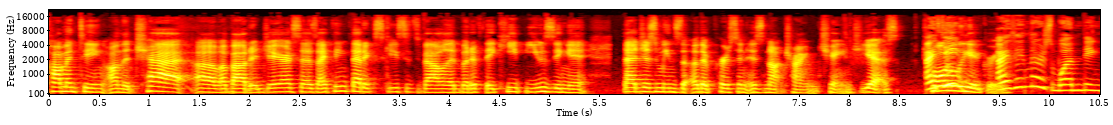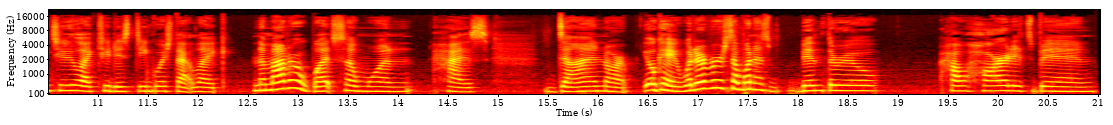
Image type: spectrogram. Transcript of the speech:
commenting on the chat um, about it jr says i think that excuse is valid but if they keep using it that just means the other person is not trying to change. Yes, totally I think, agree. I think there's one thing too, like to distinguish that, like no matter what someone has done or okay, whatever someone has been through, how hard it's been,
